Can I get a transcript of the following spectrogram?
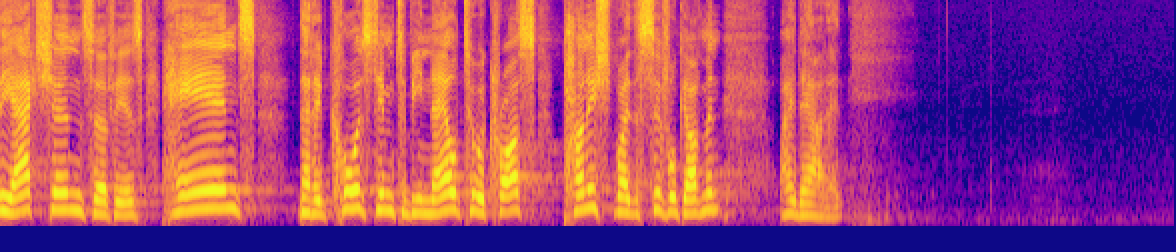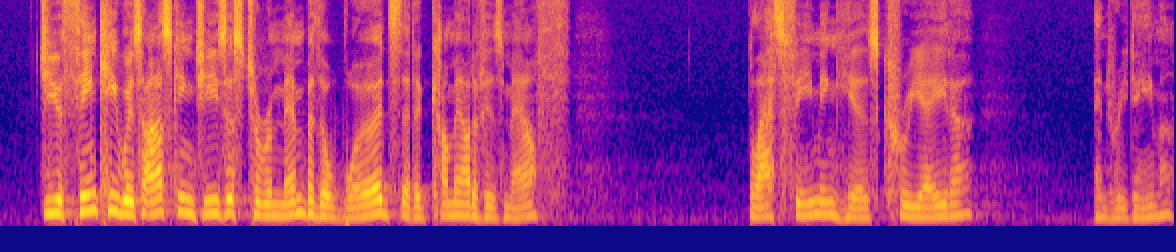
the actions of his hands that had caused him to be nailed to a cross, punished by the civil government? I doubt it. Do you think he was asking Jesus to remember the words that had come out of his mouth? Blaspheming his creator and redeemer?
